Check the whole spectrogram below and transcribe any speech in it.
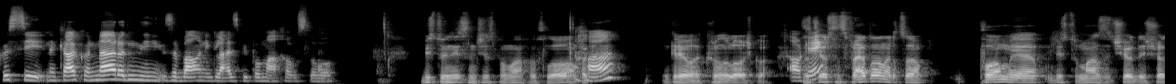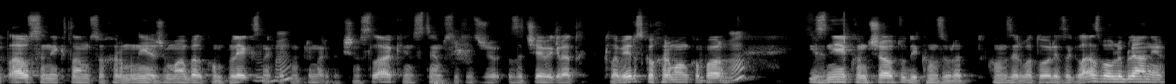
Ko si nekako narodni zabavni glasbi pomahal v slovo? V bistvu nisem čest pomahal v slovo, ampak gremo kronološko. Okay. Začel sem s Freitonarco, pom je v bistvu malo začel dišati avsenik, tam so harmonije že malo bolj kompleksne, uh -huh. kot mhm. naprimer kakšen slak in s tem sem tudi začel igrati klavirsko harmoniko. Uh -huh. Iz nje končal tudi konzervatorij za glasbo v Ljubljani.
